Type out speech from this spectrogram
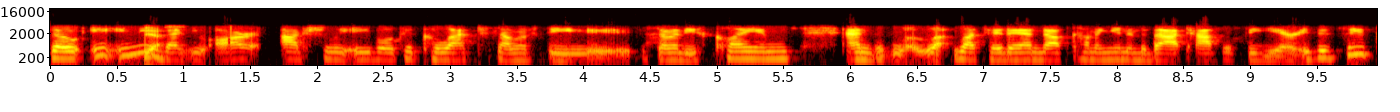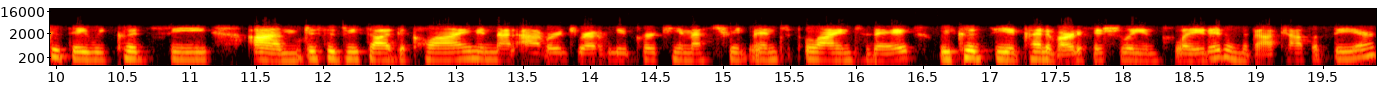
So in the event you are actually able to collect some of these claims and let's say they end up coming in in the back half of the year, is it safe to say we could see, um, just as we saw a decline in that average revenue per TMS treatment line today, we could see it kind of artificially inflated in the back half of the year?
